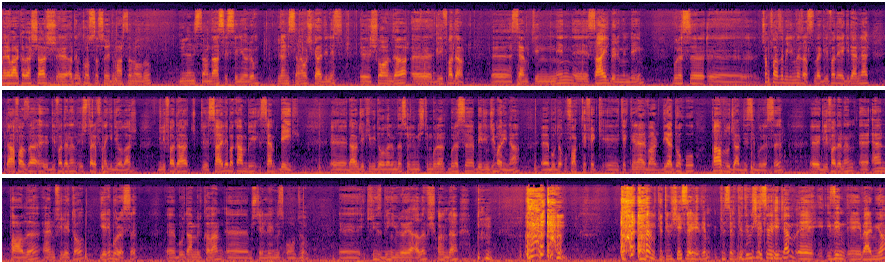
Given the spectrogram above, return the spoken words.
Merhaba arkadaşlar. Ee, Adım Kosta, soyadım Arslanoğlu. Yunanistan'dan sesleniyorum. Yunanistan'a hoş geldiniz. Ee, Şu anda e, Glifada e, semtinin e, sahil bölümündeyim. Burası e, çok fazla bilinmez aslında. Glifada'ya gidenler daha fazla e, Glifada'nın üst tarafına gidiyorlar. Glifada e, sahile bakan bir semt değil. Daha önceki videolarımda söylemiştim. Bura- Burası birinci marina. Ee, burada ufak tefek e, tekneler var. Diadohu Pavlu Caddesi burası. Ee, Glifada'nın e, en pahalı, en fileto yeri burası. Ee, buradan mülk alan e, müşterilerimiz oldu. Ee, 200 bin euroya alıp şu anda kötü bir şey söyledim. Kötü, bir şey söyleyeceğim. Ee, izin e, vermiyor.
